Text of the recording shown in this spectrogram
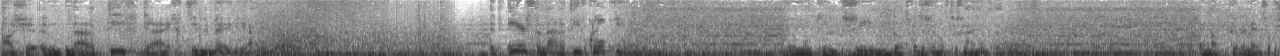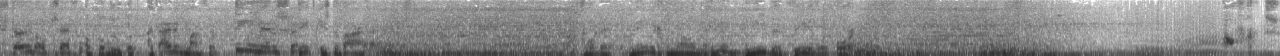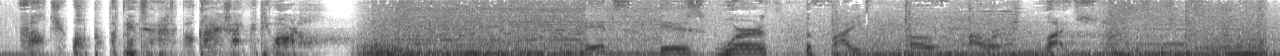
Als je een narratief krijgt in de media. Het eerste narratief klopt niet. We moeten zien dat we dezelfde vijand hebben. En dan kunnen mensen steun op zeggen. Ook al doe ik het uiteindelijk maar voor tien mensen. Dit is de waarheid. Worden meegenomen in een nieuwe wereldorde. Overigens valt je op dat mensen eigenlijk wel klaar zijn met die oorlog. It is worth the fight of our lives.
